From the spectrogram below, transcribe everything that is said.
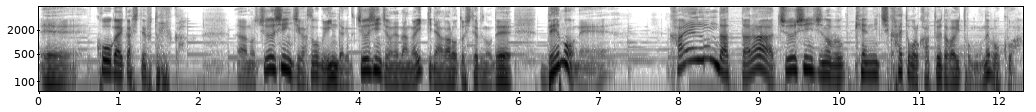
えー、郊外化してるというかあの中心地がすごくいいんだけど中心地の値段が一気に上がろうとしてるのででもね買えるんだったら中心地の物件に近いところ買っといた方がいいと思うね僕は。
